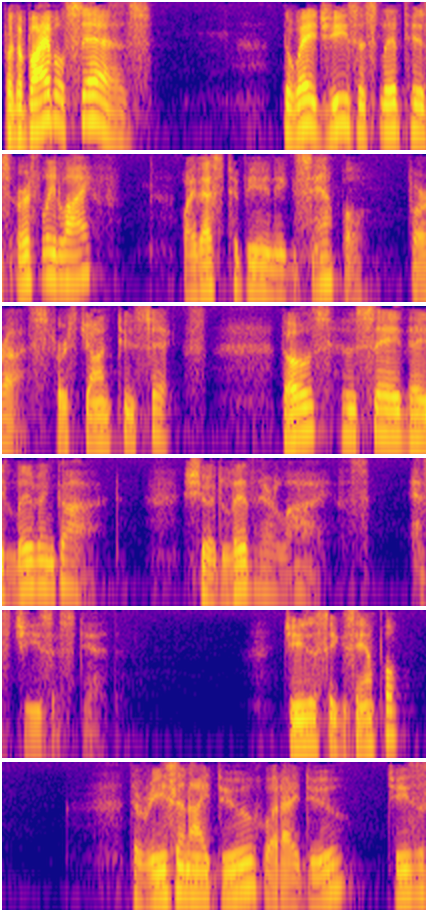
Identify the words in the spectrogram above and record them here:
For the Bible says the way Jesus lived his earthly life, why, that's to be an example for us. 1 John 2 6. Those who say they live in God should live their lives as Jesus did. Jesus' example. The reason I do what I do, Jesus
